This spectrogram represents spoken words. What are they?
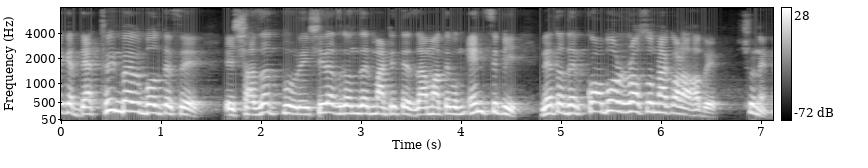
থেকে ব্যর্থহীনভাবে বলতেছে, এই শাহজাদপুর, এই সিরাজগঞ্জের মাটিতে জামাত এবং এনসিপি নেতাদের কবর রচনা করা হবে। শুনেন।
